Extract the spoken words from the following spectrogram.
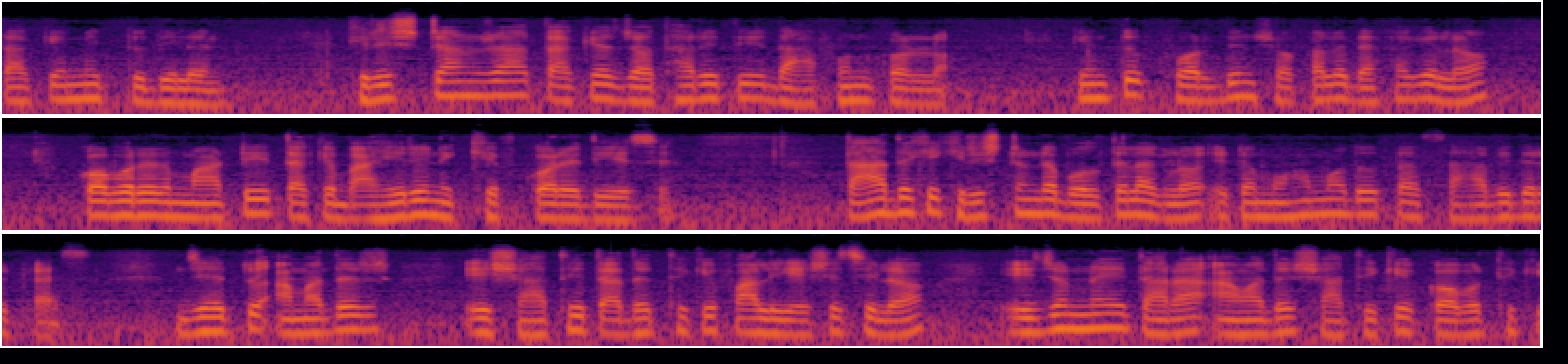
তাকে মৃত্যু দিলেন। খ্রিস্টানরা তাকে যথারীতি দাফন করল। কিন্তু পরদিন সকালে দেখা গেল, কবরের মাটি তাকে বাহিরে নিক্ষেপ করে দিয়েছে। তা দেখে খ্রিস্টানরা বলতে লাগল, এটা মোহাম্মদ ও তার সাহাবিদের কাজ। যেহেতু আমাদের এই সাথী তাদের থেকে পালিয়ে এসেছিল এই জন্যই তারা আমাদের সাথীকে কবর থেকে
